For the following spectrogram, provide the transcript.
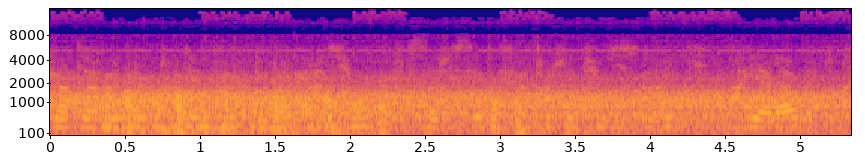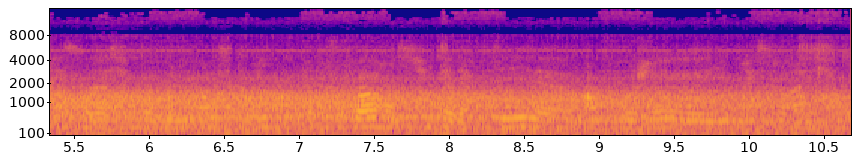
suis intervenue au tout début de l'opération quand il s'agissait de faire toute l'étude historique préalable à toute restauration d'un monument historique pour pouvoir ensuite adapter un projet et une restauration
